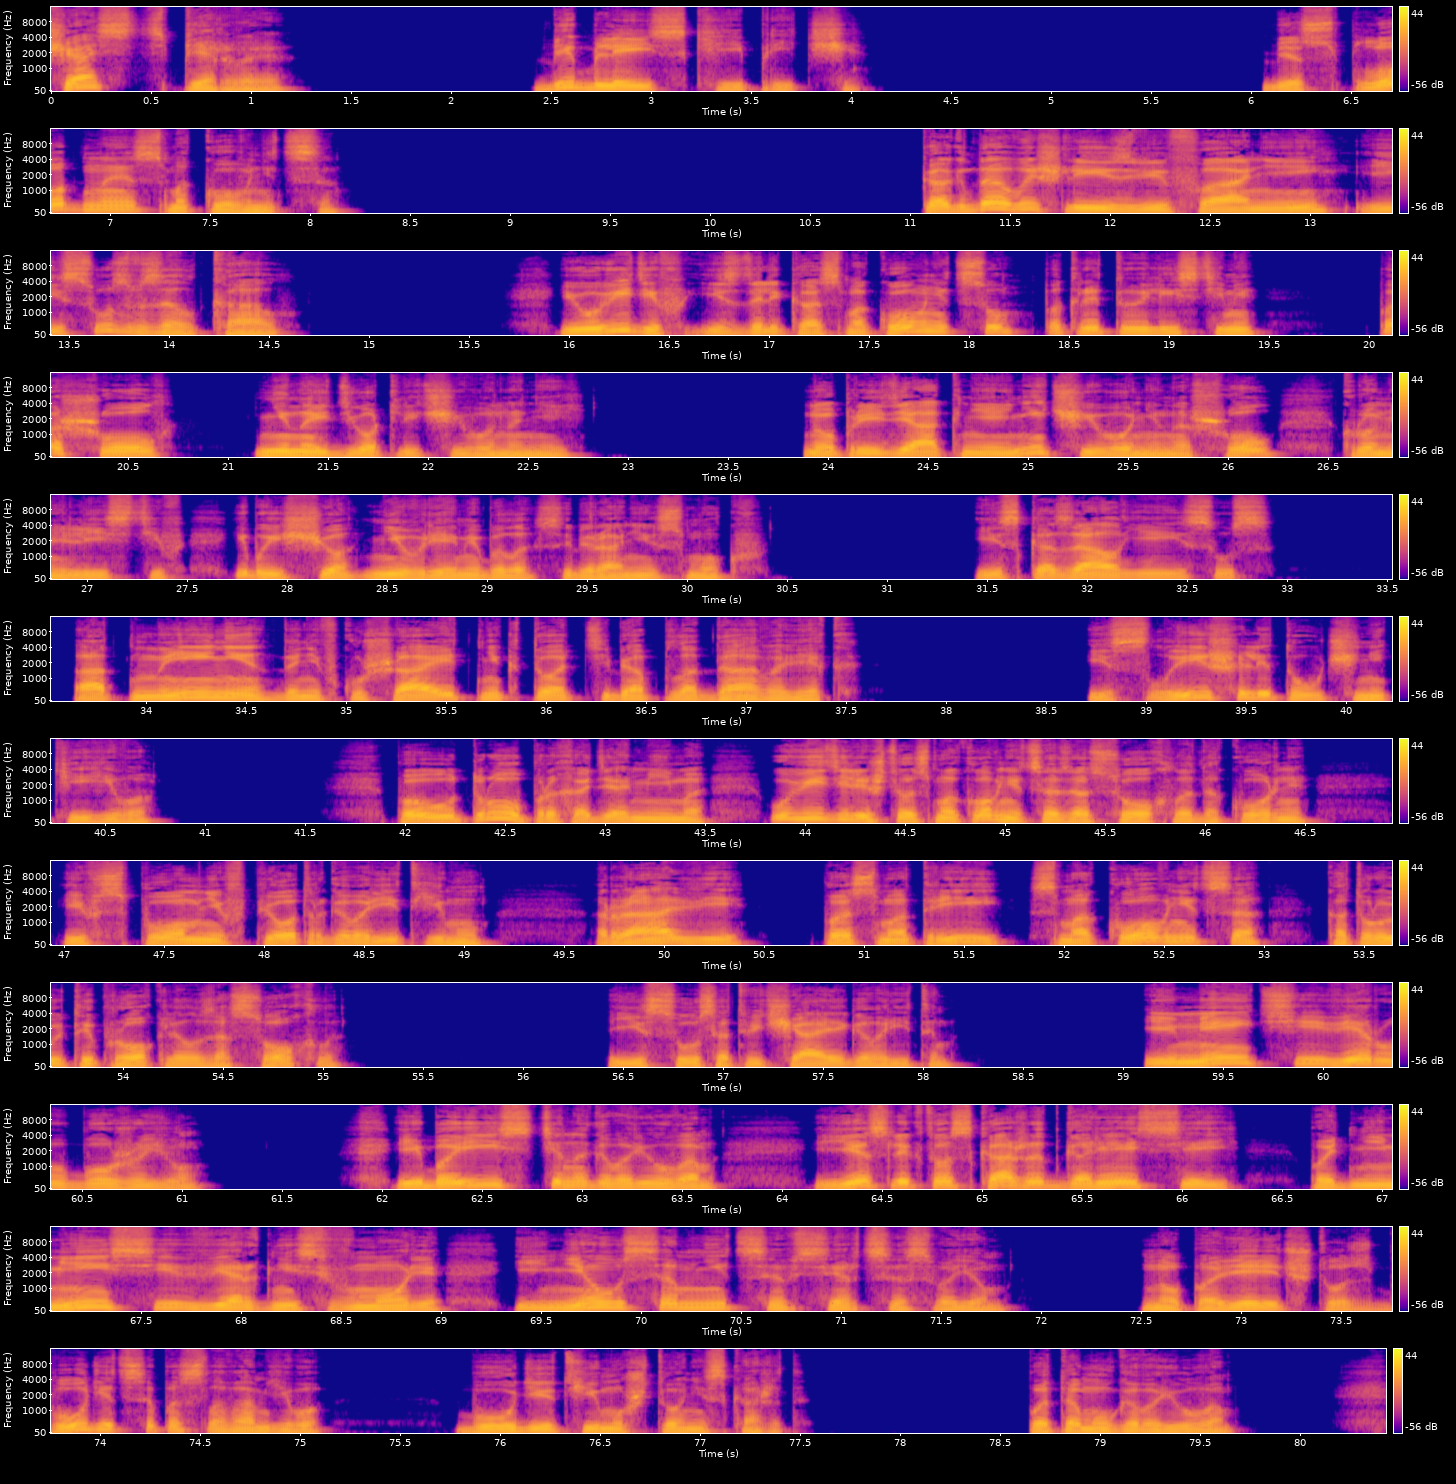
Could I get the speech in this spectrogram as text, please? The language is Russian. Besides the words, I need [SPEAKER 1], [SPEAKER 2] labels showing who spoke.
[SPEAKER 1] Часть первая. Библейские притчи. Бесплодная смоковница. Когда вышли из Вифании, Иисус взалкал, и, увидев издалека смоковницу, покрытую листьями, пошел, не найдет ли чего на ней но, придя к ней, ничего не нашел, кроме листьев, ибо еще не время было собирания смоков. И сказал ей Иисус, «Отныне да не вкушает никто от тебя плода вовек». И слышали то ученики его. Поутру, проходя мимо, увидели, что смоковница засохла до корня, и, вспомнив, Петр говорит ему, «Рави, посмотри, смоковница — которую ты проклял, засохла? Иисус, отвечая, говорит им, «Имейте веру Божию, ибо истинно говорю вам, если кто скажет горе сей, поднимись и ввергнись в море, и не усомнится в сердце своем, но поверит, что сбудется по словам его, будет ему что не скажет. Потому говорю вам,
